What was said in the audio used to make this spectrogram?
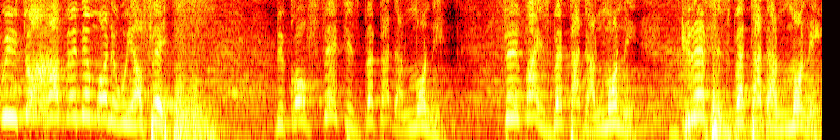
we don't have any money, we have faith. Because faith is better than money, favor is better than money, grace is better than money.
